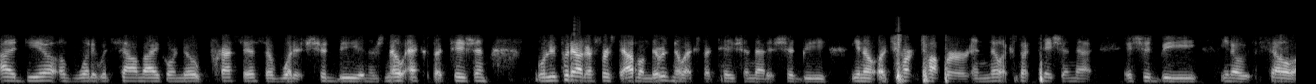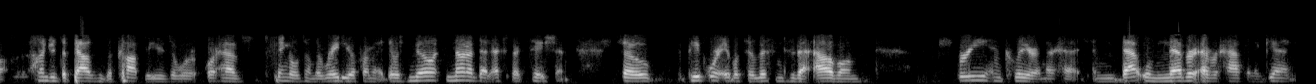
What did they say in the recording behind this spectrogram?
idea of what it would sound like or no preface of what it should be and there's no expectation when we put out our first album, there was no expectation that it should be, you know, a chart topper and no expectation that it should be, you know, sell hundreds of thousands of copies or, or have singles on the radio from it. There was no, none of that expectation. So people were able to listen to that album free and clear in their head. And that will never, ever happen again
